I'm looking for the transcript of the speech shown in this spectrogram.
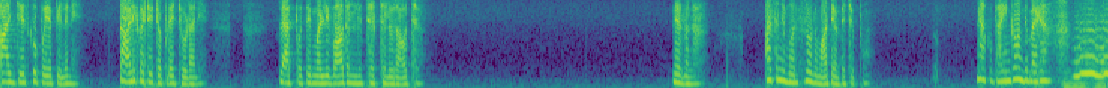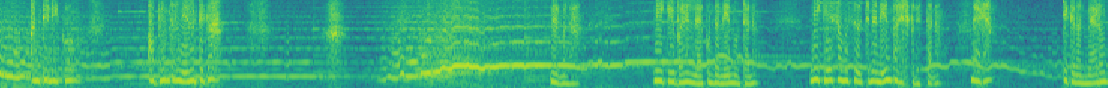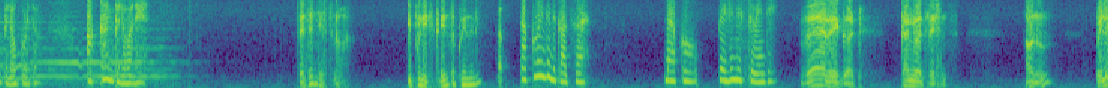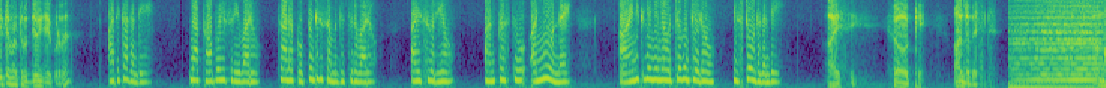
ఆయన చేసుకోపోయే పిల్లని తాళి కట్టేటప్పుడే చూడాలి. లేకపోతే మళ్ళీ వాదనలు చర్చలు రావచ్చు? నిర్మల అసలు నీ మనసులో ఉన్న మాట ఏమిటో చెప్పు. నాకు భయంగా ఉంది మేడం. అంటే నీకు అభ్యంతరం లేనట్టుగా? నిర్మల నీకే భయం లేకుండా నేను ఉంటాను. నీకే సమస్య వచ్చినా నేను పరిష్కరిస్తాను. మేడం. ఇక నన్ను మేడం పిలవకూడదు. అక్క అని పిలవాలి. రిజైన్ చేస్తున్నావా? ఇప్పుడు నీకు ఇక్కడేం తక్కువైందని? తక్కువైందని కాదు సార్. నాకు పెళ్ళి నిశ్చయమైంది వెరీ గుడ్ కంగ్రాచులేషన్స్ అవును పెళ్ళైతే మాత్రం ఉద్యోగం చేయకూడదా? అది కాదండి. నా కాబోయే శ్రీవారు చాలా గొప్పింటికి సంబంధించిన వారు. ఐశ్వర్యం అంతస్తు అన్నీ ఉన్నాయి. ఆయనకి నేను ఇలా ఉద్యోగం చేయడం ఇష్టం ఉండదండి. I see okay all the best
